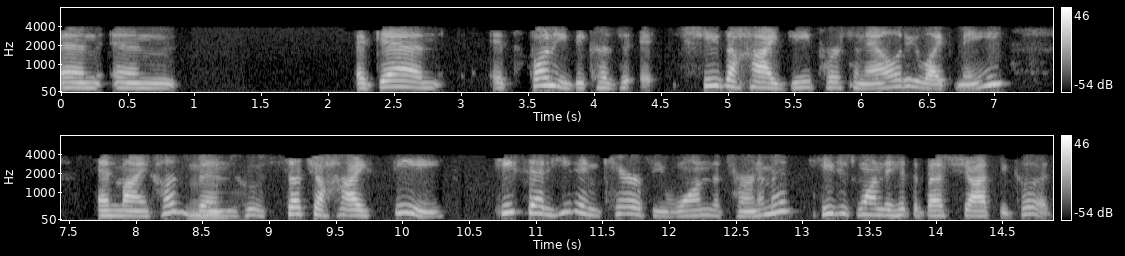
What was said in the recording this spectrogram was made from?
And and again, it's funny because it, she's a high D personality like me, and my husband, mm-hmm. who's such a high C, he said he didn't care if he won the tournament. He just wanted to hit the best shots he could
